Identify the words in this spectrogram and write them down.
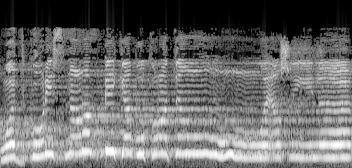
واذكر اسم ربك بكرة وأصيلا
